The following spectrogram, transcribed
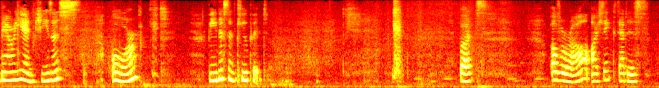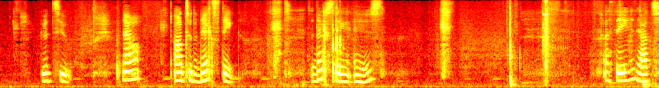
Mary and Jesus or Venus and Cupid. But overall, I think that is good too. Now, on to the next thing. The next thing is a thing that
